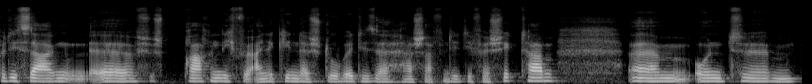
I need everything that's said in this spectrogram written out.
würde ich sagen, äh, sprachen nicht für eine Kinderstube, diese Herrschaften, die die verschickt haben. Ähm, und ähm,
